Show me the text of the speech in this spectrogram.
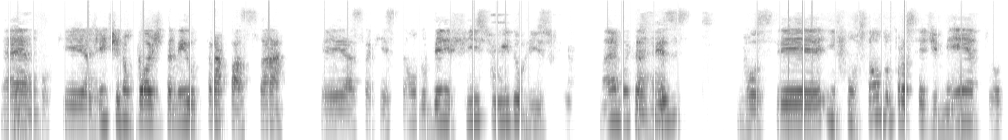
né? Uhum. porque a gente não pode também ultrapassar é, essa questão do benefício e do risco. Né? Muitas uhum. vezes, você, em função do procedimento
